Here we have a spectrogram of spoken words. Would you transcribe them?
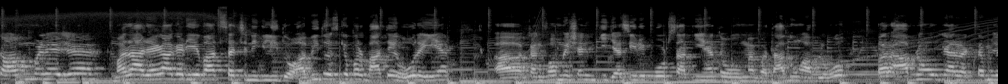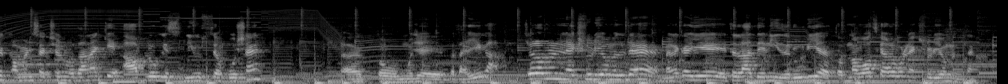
कॉम्बिनेशन मज़ा आ जाएगा अगर ये बात सच निकली तो। अभी तो इसके ऊपर बातें हो रही हैं। कंफर्मेशन की जैसी रिपोर्ट्स आती हैं तो वो मैं बता दूँ आप लोगों को। पर आप लोगों को क्या लगता है, मुझे कमेंट सेक्शन में बताना कि आप लोग इस न्यूज़ से खुश हैं? तो मुझे बताइएगा। चलो अपने नेक्स्ट वीडियो मिलते हैं। मैंने कहा ये इतला देनी ज़रूरी है तो अपना बहुत ख्याल होगा नेक्स्ट वीडियो मिलते हैं।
